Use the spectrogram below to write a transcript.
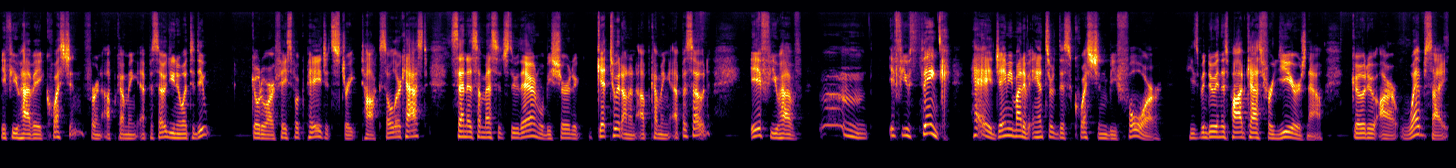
If you have a question for an upcoming episode, you know what to do. Go to our Facebook page, it's Straight Talk Solarcast. Send us a message through there, and we'll be sure to get to it on an upcoming episode. If you have, hmm, if you think, hey, Jamie might have answered this question before, he's been doing this podcast for years now. Go to our website,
